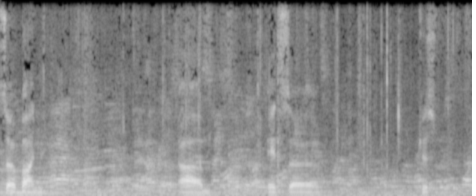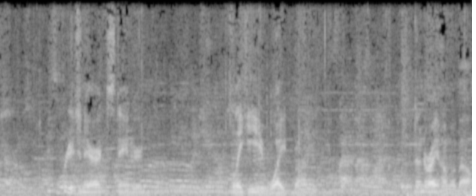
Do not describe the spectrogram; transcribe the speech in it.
So bun. Um, it's uh, just pretty generic, standard, flaky white bun. Nothing to write home about.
